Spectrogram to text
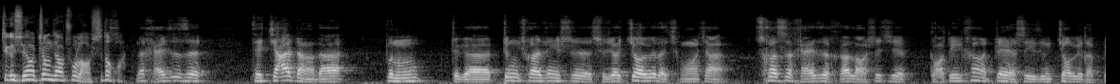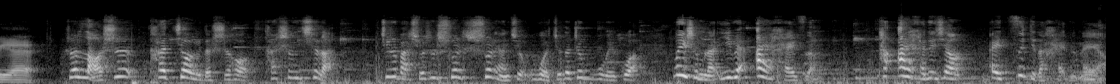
这个学校政教处老师的话。那孩子是在家长的不能这个正确认识学校教育的情况下，测试孩子和老师去搞对抗，这也是一种教育的悲哀。说老师他教育的时候他生气了，就是把学生说说两句，我觉得这不为过。为什么呢？因为爱孩子。他爱孩子像爱自己的孩子那样，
